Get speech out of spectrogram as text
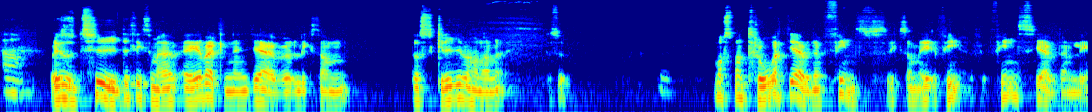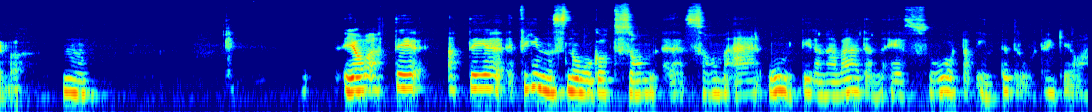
Ja. och det är så tydligt liksom, här är verkligen en djävul liksom. Då skriver honom. Måste man tro att djävulen finns? Liksom, fin, finns djävulen Lena? Mm. Ja, att det, att det finns något som, som är ont i den här världen är svårt att inte tro, tänker jag.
